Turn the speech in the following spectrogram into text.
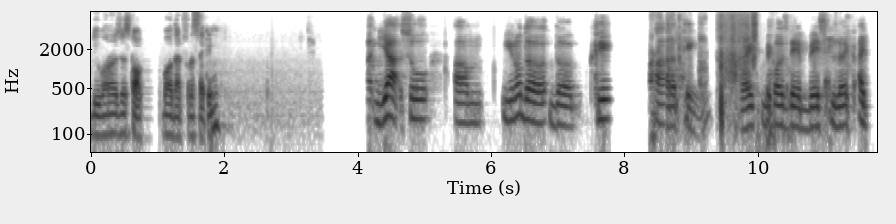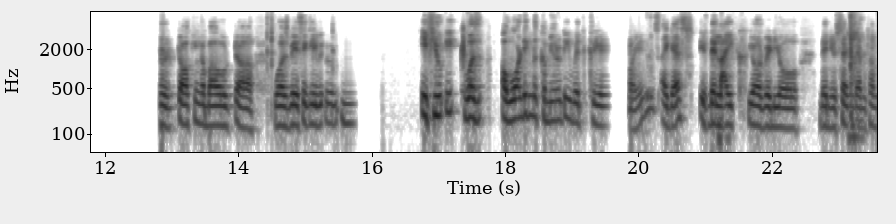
do you want to just talk about that for a second? Uh, yeah, so um, you know the the are a thing, right? Because they basically like I were talking about uh, was basically if you it was awarding the community with creator coins, I guess. If they like your video, then you send them some.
